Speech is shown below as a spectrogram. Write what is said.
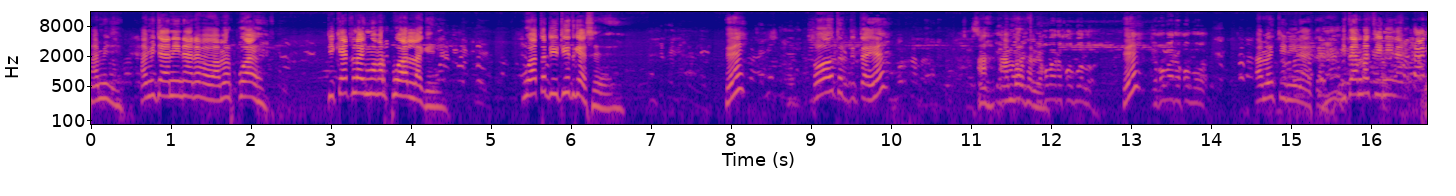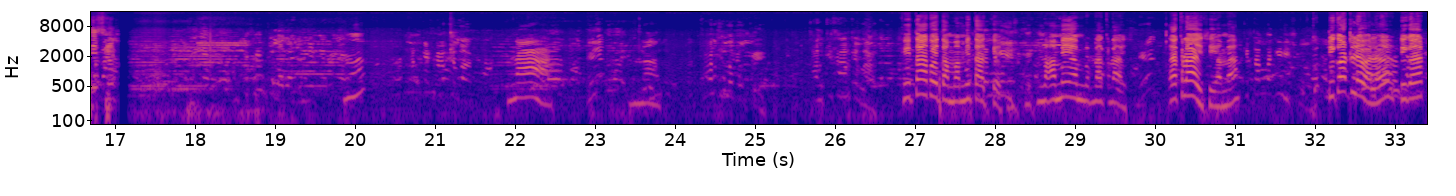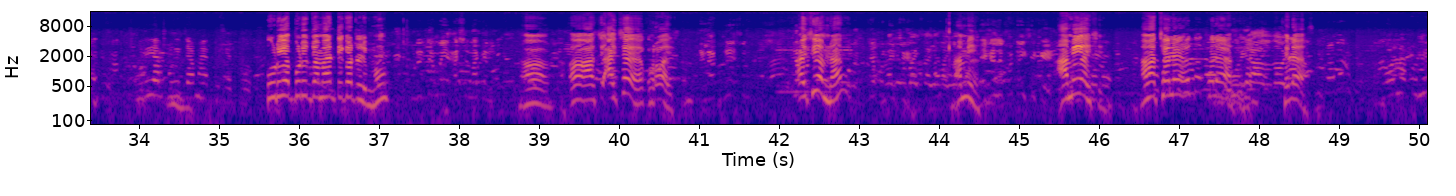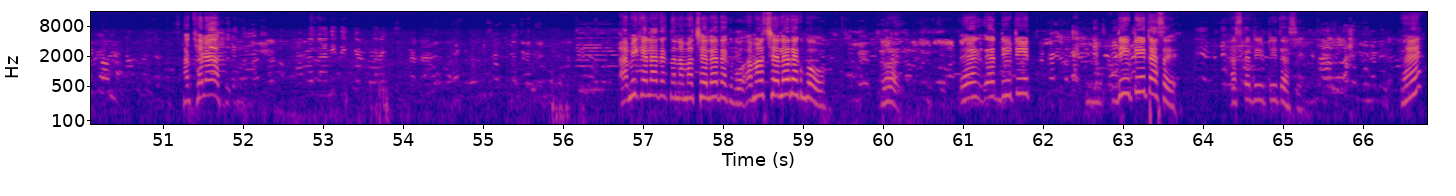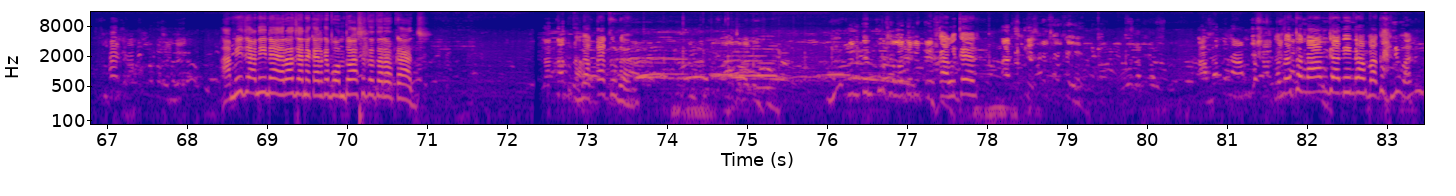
আমি আমি জানি না রে বাবা, আমার পুয়া টিকেট লাগবে আমার পুয়ার লাগে। পুয়া তো ডিউটিত গেছে। হ্যাঁ ও তো তাই হ্যাঁ আম্বর খানে হ্যাঁ আমি চিনি না এটা এটা আমরা চিনি না না। না। কিতা কইতাম আমি তাতকে আমি একলা আইছি একলা আইছি আমি টিকট লেवाला টিকট পুড়ি পুড়ি জমা টিকট লিমু হ্যাঁ আইছে আইছে ঘর আইছে আইছি আমরা আমি আমি আইছি আমার ছেলে এই তো ছেলে আছে ছেলে আছে। হ্যাঁ ছেলে আছে আমি খেলা দেখতাম আমার ছেলে দেখব, আমার ছেলে দেখব। ডিউটি ডিউটিত আছে। আজকে ডিউটিত আছে। হ্যাঁ? আমি জানি না, এরা জানে, কালকে বন্ধ আছে তো তার কাজ। কালকে আমরা তো নাম জানি না বাগানি মানুষ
